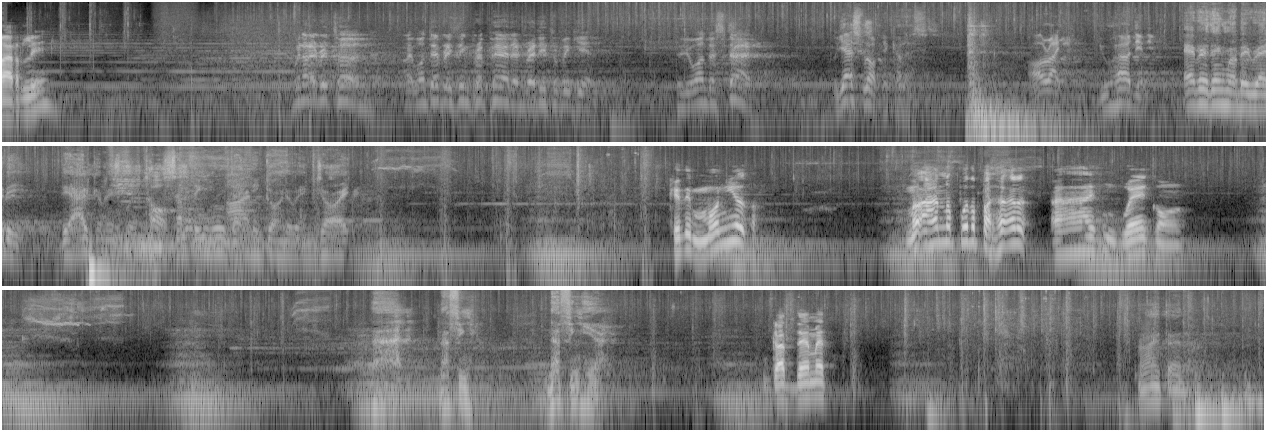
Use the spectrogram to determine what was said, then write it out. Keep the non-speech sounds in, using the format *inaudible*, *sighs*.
Marley. When I return, I want everything prepared and ready to begin. Do you understand? Yes, Lord Nicholas. All right, you heard him. Everything will be ready. The alchemist will talk. Something moved, I'm think. going to enjoy. ¿Qué demonios? No, ah, no puedo pasar. Ah, es un hueco. Nothing. Nothing here. God damn it. Right then.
